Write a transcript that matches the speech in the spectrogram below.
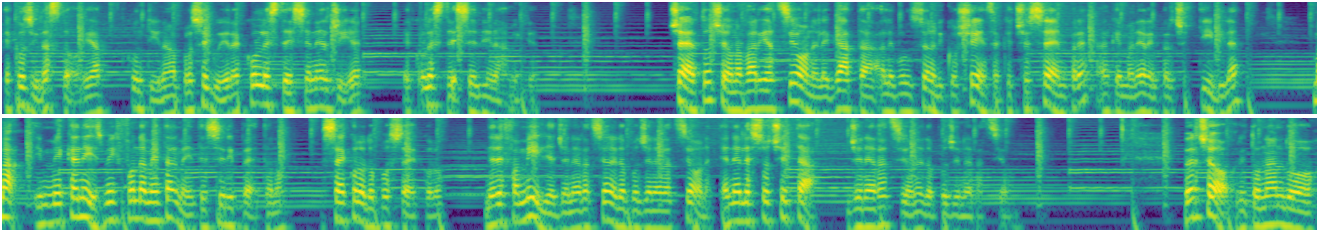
e così la storia continua a proseguire con le stesse energie e con le stesse dinamiche. Certo c'è una variazione legata all'evoluzione di coscienza che c'è sempre, anche in maniera impercettibile, ma i meccanismi fondamentalmente si ripetono secolo dopo secolo, nelle famiglie generazione dopo generazione e nelle società generazione dopo generazione. Perciò, ritornando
